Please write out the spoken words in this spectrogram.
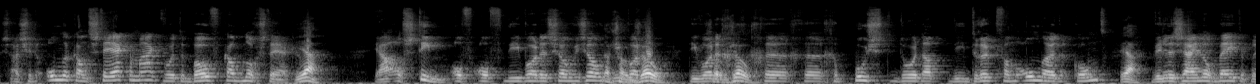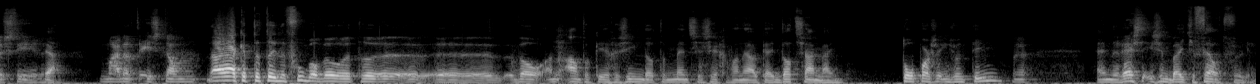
Dus als je de onderkant sterker maakt, wordt de bovenkant nog sterker. Ja, Ja, als team. Of, of die worden sowieso, dat die sowieso. worden, die worden Sowieso. ge- ge- ge- gepusht doordat die druk van onder komt, Ja, willen zij nog beter presteren. ja. Maar dat is dan... Nou ja, ik heb dat in het voetbal wel, het, eh, eh, eh, wel een aantal keer gezien dat de mensen zeggen van, nou oké, dat zijn mijn toppers in zo'n team. Ja. En de rest is een beetje veldvulling.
